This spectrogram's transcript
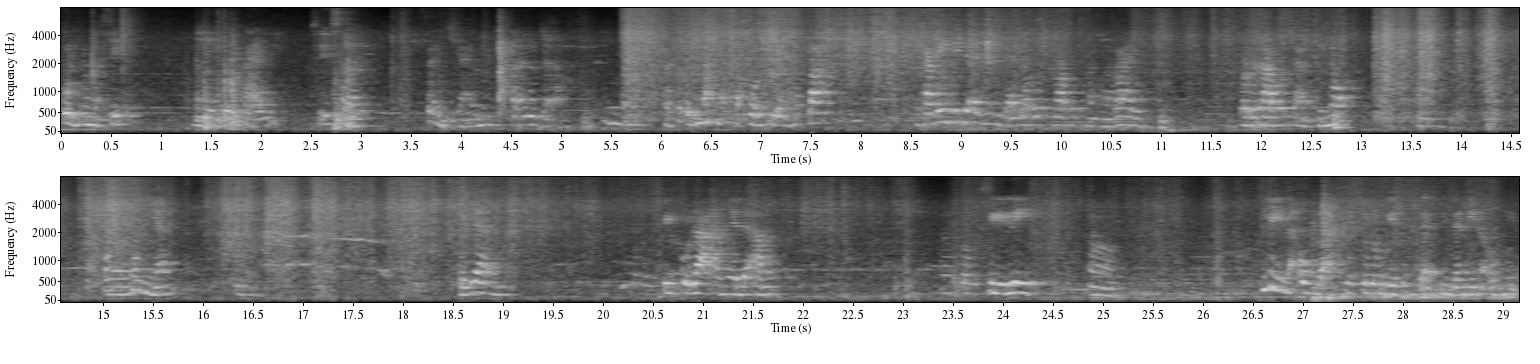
Ako naman si Nito kay Si Isay, San siya? ano na? Kasi una, ako siya pa. Kami hindi dahil hindi labot-labot ng maray. Pero labot ng sino. Ngayon yan. So yan. Pikulaan niya daang ang sili. Oh. Hindi na ugla. Susulong dito sa tindali na ugli.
